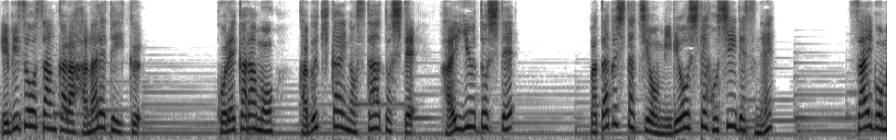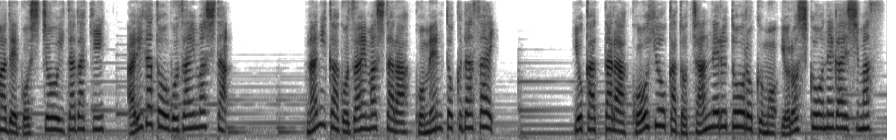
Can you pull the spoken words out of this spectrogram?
海老蔵さんから離れていく。これからも歌舞伎界のスターとして、俳優として、私たちを魅了してほしいですね。最後までご視聴いただき、ありがとうございました。何かございましたらコメントください。よかったら高評価とチャンネル登録もよろしくお願いします。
